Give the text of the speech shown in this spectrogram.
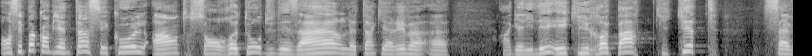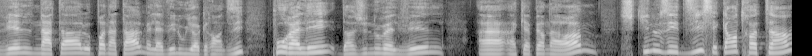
On ne sait pas combien de temps s'écoule entre son retour du désert, le temps qu'il arrive en Galilée, et qu'il reparte, qu'il quitte sa ville natale, ou pas natale, mais la ville où il a grandi, pour aller dans une nouvelle ville à, à Capernaum. Ce qui nous est dit, c'est qu'entre-temps,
